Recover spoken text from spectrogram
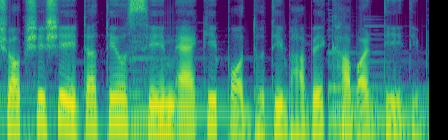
সবশেষে এটাতেও সেম একই পদ্ধতিভাবে খাবার দিয়ে দিব।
